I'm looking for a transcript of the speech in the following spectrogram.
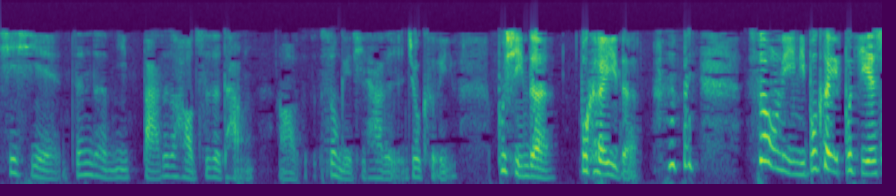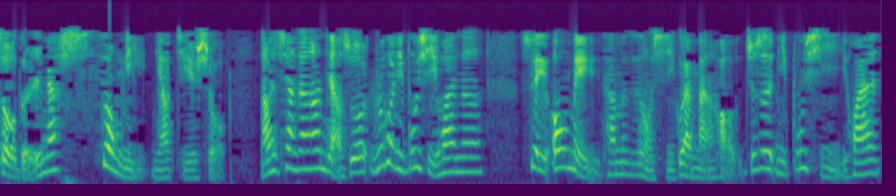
谢谢，真的，你把这个好吃的糖啊送给其他的人就可以。不行的，不可以的，送礼你不可以不接受的，人家送你你要接受。然后像刚刚讲说，如果你不喜欢呢？所以欧美他们这种习惯蛮好的，就是你不喜欢，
